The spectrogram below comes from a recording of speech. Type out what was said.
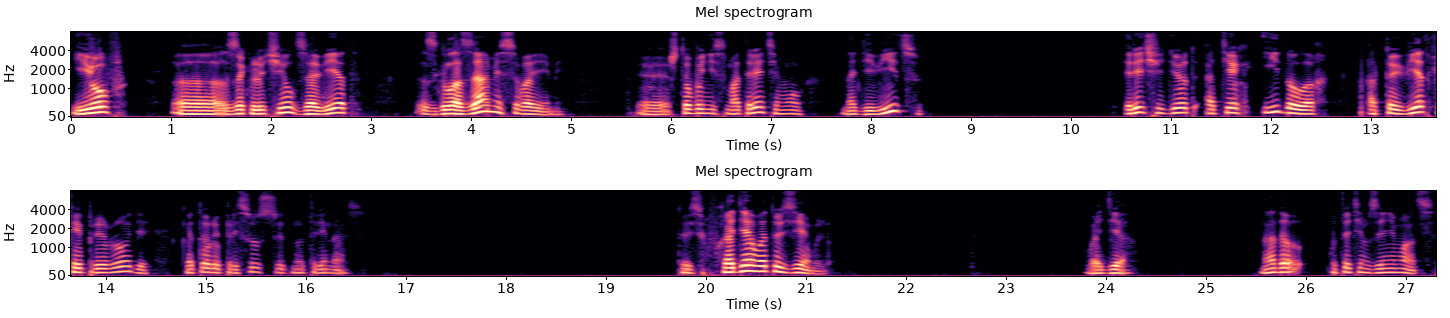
Иов э, заключил завет с глазами своими, э, чтобы не смотреть ему на девицу. Речь идет о тех идолах, о той ветхой природе, который присутствует внутри нас. То есть, входя в эту землю, войдя, надо вот этим заниматься.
